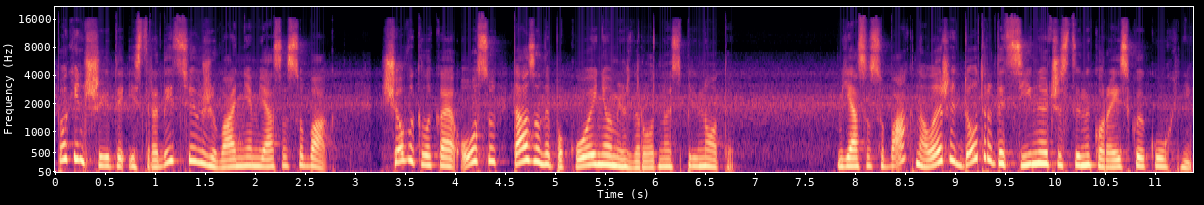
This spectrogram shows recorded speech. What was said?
покінчити із традицією вживання м'яса собак, що викликає осуд та занепокоєння у міжнародної спільноти. М'ясо собак належить до традиційної частини корейської кухні.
